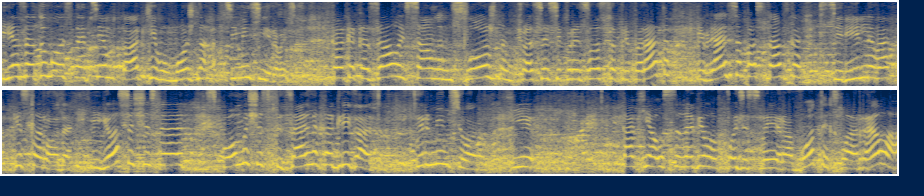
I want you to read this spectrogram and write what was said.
И я задумалась над тем, как его можно оптимизировать. Как оказалось, самым сложным в процессе производства препаратов является поставка стерильного кислорода. Ее осуществляют с помощью специальных агрегатов, ферментеров. И, как я установила в ходе своей работы, хлорелла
